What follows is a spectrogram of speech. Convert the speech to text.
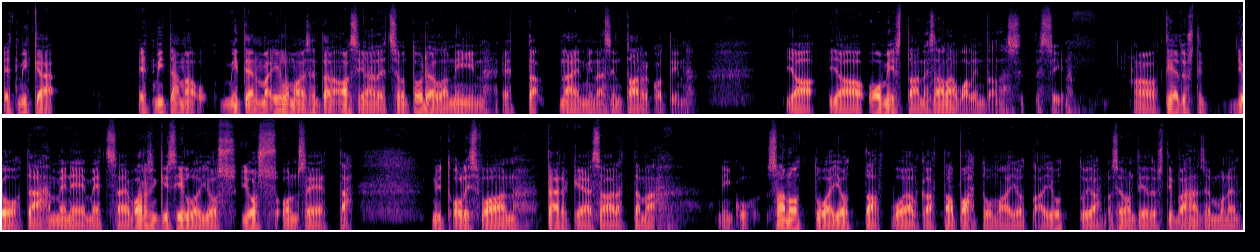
että mikä, että mitä mä, miten mä ilmaisen tämän asian, että se on todella niin, että näin minä sen tarkoitin. Ja, ja omistaa ne sanavalintansa sitten siinä. Tietysti joo, tämähän menee metsään ja varsinkin silloin, jos, jos on se, että nyt olisi vaan tärkeää saada tämä niin kuin sanottua, jotta voi alkaa tapahtumaan jotain juttuja. No se on tietysti vähän semmoinen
